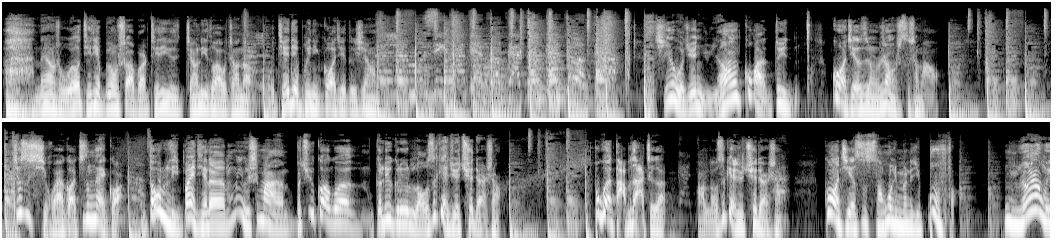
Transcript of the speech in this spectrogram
啊，那样说，我要天天不用上班，天天有精力的话，我真的，我天天陪你逛街都行。其实我觉得女人逛对逛街的这种认识是什么？就是喜欢逛，就是爱逛。到礼拜天了，没有什么不去逛逛，个溜个溜，老是感觉缺点啥。不管打不打折啊，老是感觉缺点啥。逛街是生活里面的一部分，女人认为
